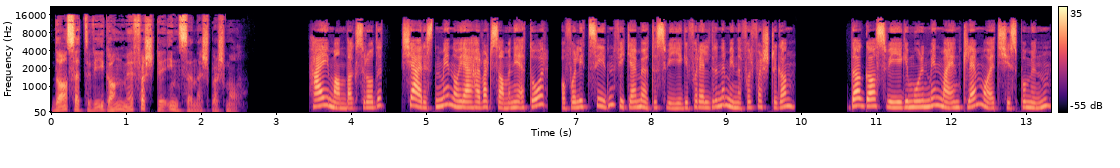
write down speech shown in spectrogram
Da setter vi i gang med første innsenderspørsmål. Hei, Mandagsrådet. Kjæresten min og jeg har vært sammen i ett år, og for litt siden fikk jeg møte svigerforeldrene mine for første gang. Da ga svigermoren min meg en klem og et kyss på munnen.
